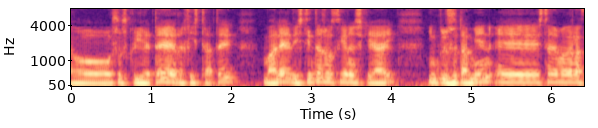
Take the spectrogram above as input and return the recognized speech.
o suscríbete, regístrate, ¿vale? Distintas opciones que hay. Incluso también eh, esta llamada a la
